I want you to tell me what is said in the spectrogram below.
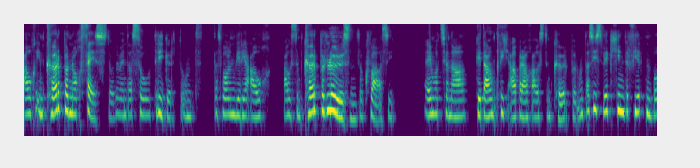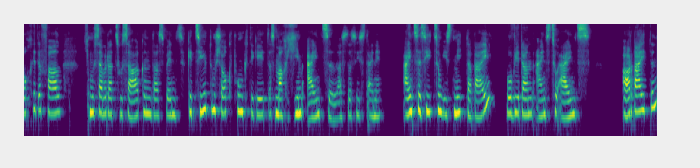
auch im Körper noch fest, oder wenn das so triggert. Und das wollen wir ja auch aus dem Körper lösen, so quasi. Emotional, gedanklich, aber auch aus dem Körper. Und das ist wirklich in der vierten Woche der Fall. Ich muss aber dazu sagen, dass wenn es gezielt um Schockpunkte geht, das mache ich im Einzel. Also das ist eine Einzelsitzung ist mit dabei, wo wir dann eins zu eins arbeiten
